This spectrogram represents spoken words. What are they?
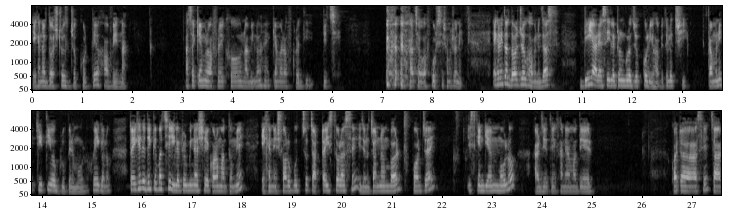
এখানে আর দশ টস যোগ করতে হবে না। আচ্ছা ক্যামেরা অফ রেখো নাবিলা। হ্যাঁ ক্যামেরা অফ করে দিয়ে দিচ্ছি। আচ্ছা অফ করছি সমস্যা নেই। এখানে তো দশ যোগ হবে না জাস্ট ডি আর এস ইলেকট্রনগুলো যোগ করলেই হবে তাহলে থ্রি তার মানে তৃতীয় গ্রুপের মৌল, হয়ে গেল। তো এক্ষেত্রে দেখতে পাচ্ছি ইলেকট্রন বিন্যাসে করার মাধ্যমে এখানে সর্বোচ্চ চারটা স্তর আছে, এই জন্য চার নাম্বার পর্যায় স্ক্যান্ডিয়াম মৌল, আর যেহেতু এখানে আমাদের কয়টা আছে? চার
